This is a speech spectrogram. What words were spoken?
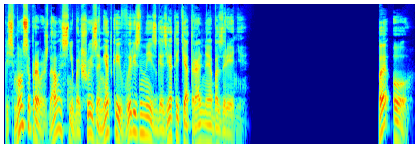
Письмо сопровождалось небольшой заметкой, вырезанной из газеты «Театральное обозрение». П.О.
